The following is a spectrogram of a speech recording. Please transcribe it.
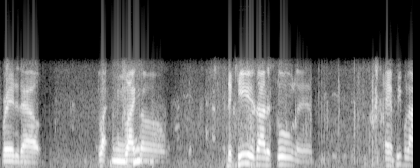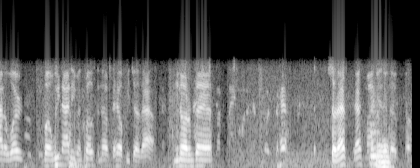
spread it out. Like Mhm. like um the kids out of school and and people out of work, but we not even close enough to help each other out. You know what I'm saying? So that's that's my Mhm. stuff.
